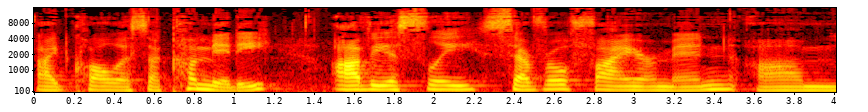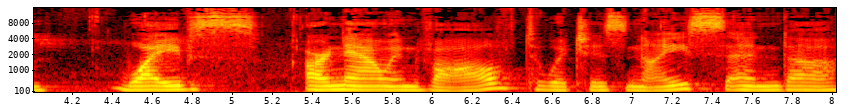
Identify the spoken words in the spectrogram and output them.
I'd call us a committee. Obviously, several firemen, um, wives are now involved, which is nice. And uh,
